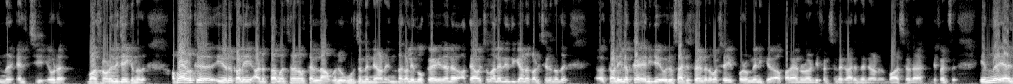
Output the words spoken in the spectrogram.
ഇന്ന് എൽ സിയോട് ബാഴ്സലോണ വിജയിക്കുന്നത്. അപ്പൊ അവർക്ക് ഈ ഒരു കളി അടുത്ത മത്സരങ്ങൾക്കെല്ലാം ഒരു ഊർജം തന്നെയാണ്. ഇന്നത്തെ കളി നോക്കി കഴിഞ്ഞാൽ അത്യാവശ്യം നല്ല രീതിക്കാണ് കളിച്ചിരുന്നത്. കളിയിലൊക്കെ എനിക്ക് ഒരു സാറ്റിസ്ഫൈ ഉണ്ട്. പക്ഷേ ഇപ്പോഴും എനിക്ക് പറയാനുള്ള ഡിഫൻസിന്റെ കാര്യം തന്നെയാണ്. ബാഴ്സയുടെ ഡിഫൻസ് ഇന്ന് എൽ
